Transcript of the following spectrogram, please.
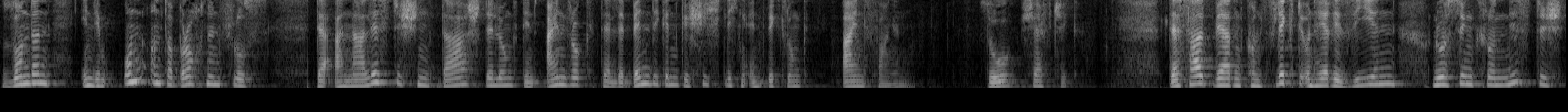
sondern in dem ununterbrochenen Fluss der analystischen Darstellung den Eindruck der lebendigen geschichtlichen Entwicklung einfangen. So Schäfczyk. Deshalb werden Konflikte und Heresien nur synchronistisch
